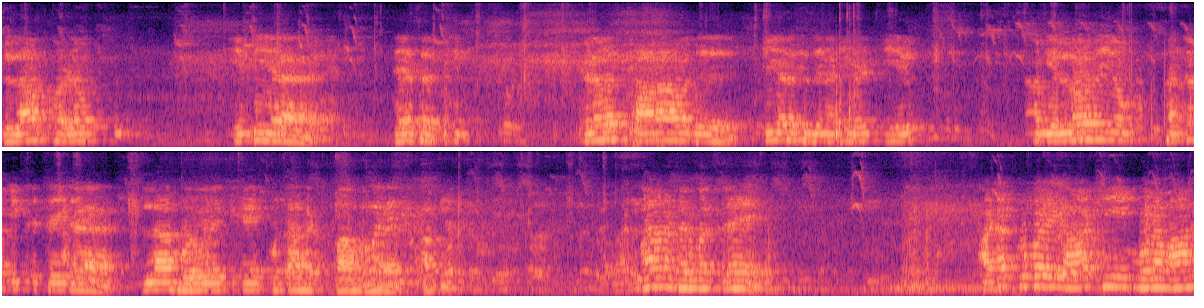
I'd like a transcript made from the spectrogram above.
எல்லா புகழும் இந்திய தேசத்தின் எழுபத்தி ஆறாவது குடியரசு தின நிகழ்ச்சியில் நம் எல்லோரையும் சங்கமிக்க செய்த எல்லா ஒருவருக்கே உண்டாகட்டுமாக அன்பான பெருமக்களே அடக்குமுறை ஆட்சியின் மூலமாக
